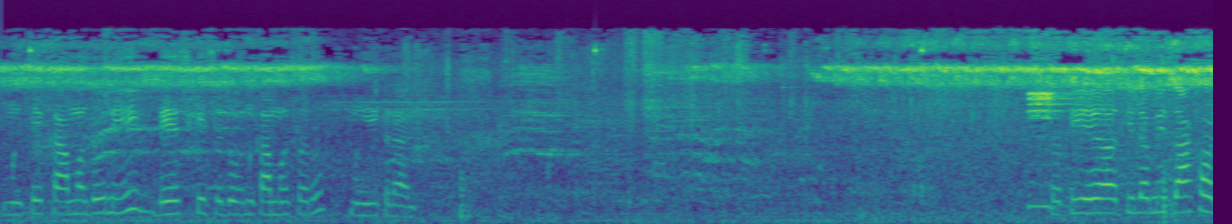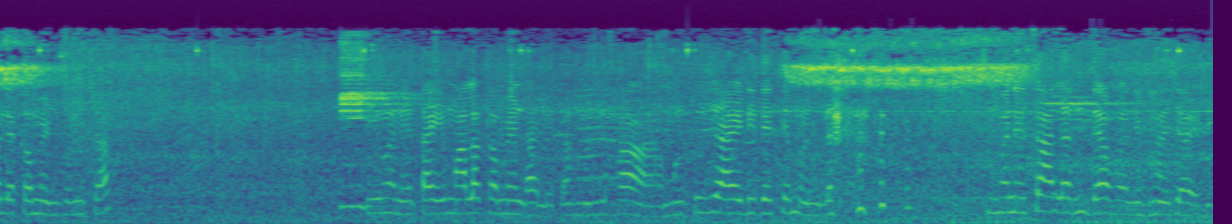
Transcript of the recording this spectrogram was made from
मग ते कामं दोन्ही डी एस केचे दोन कामं करू मग इकडं आले. तर ती तिला मी दाखवल्या कमेंट तुमच्या. ती म्हणे ताई मला कमेंट आले का? म्हणजे हां मग तुझी आय डी देते म्हणलं. म्हणे चालन द्या म्हणे माझी आय डी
